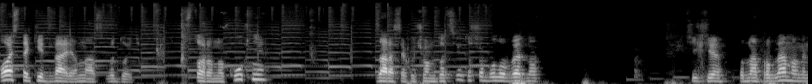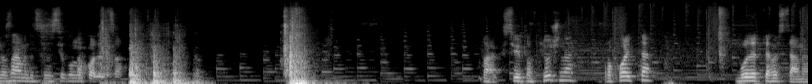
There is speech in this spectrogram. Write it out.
Ось такі двері у нас ведуть в сторону кухні. Зараз я хочу вам до світу, щоб було видно. Тільки одна проблема, ми не знаємо, де це світло знаходиться. Так, світло включене. Проходьте, будете гостями.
